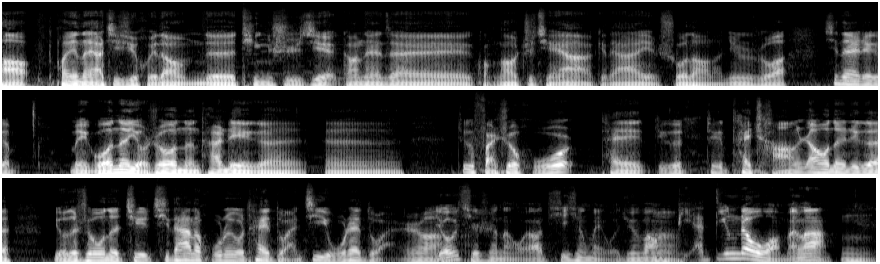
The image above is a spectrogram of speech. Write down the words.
好，欢迎大家继续回到我们的听世界。刚才在广告之前啊，给大家也说到了，就是说现在这个美国呢，有时候呢，它这个呃这个反射弧太这个这个太长，然后呢，这个有的时候呢，其其他的弧呢又太短，记忆弧太短，是吧？尤其是呢，我要提醒美国军方，嗯别盯着我们了。嗯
